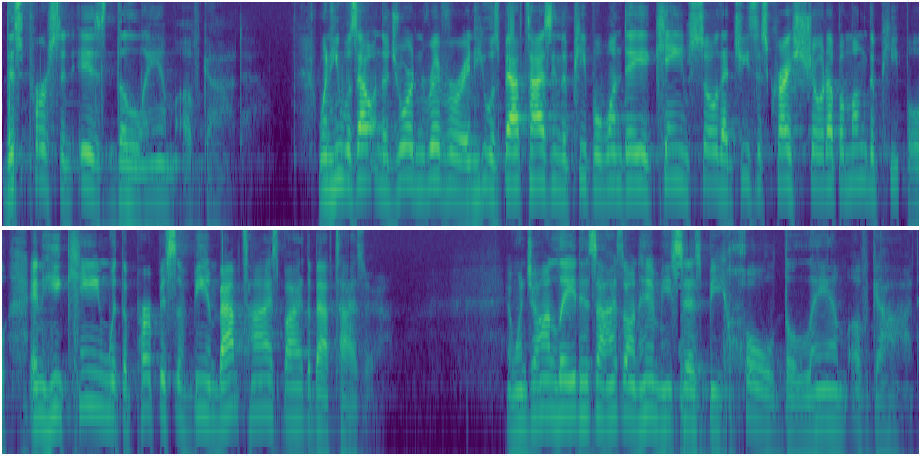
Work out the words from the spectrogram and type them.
this person is the Lamb of God. When he was out in the Jordan River and he was baptizing the people, one day it came so that Jesus Christ showed up among the people and he came with the purpose of being baptized by the baptizer. And when John laid his eyes on him, he says, Behold, the Lamb of God.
